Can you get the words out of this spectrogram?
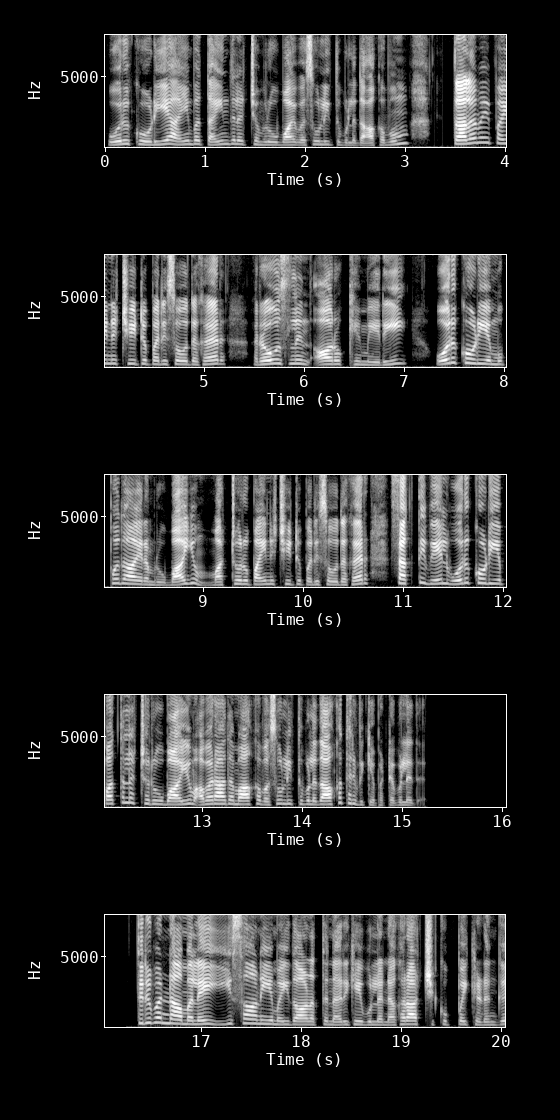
ஒரு கோடியே ஐம்பத்தைந்து லட்சம் ரூபாய் வசூலித்துள்ளதாகவும் தலைமை பயணச்சீட்டு பரிசோதகர் ரோஸ்லின் ஆரோக்கியமேரி ஒரு கோடியே முப்பதாயிரம் ரூபாயும் மற்றொரு பயணச்சீட்டு பரிசோதகர் சக்திவேல் ஒரு கோடியே பத்து லட்சம் ரூபாயும் அபராதமாக வசூலித்துள்ளதாக தெரிவிக்கப்பட்டுள்ளது. திருவண்ணாமலை ஈசானிய மைதானத்தின் அருகே உள்ள நகராட்சி குப்பை கிடங்கு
